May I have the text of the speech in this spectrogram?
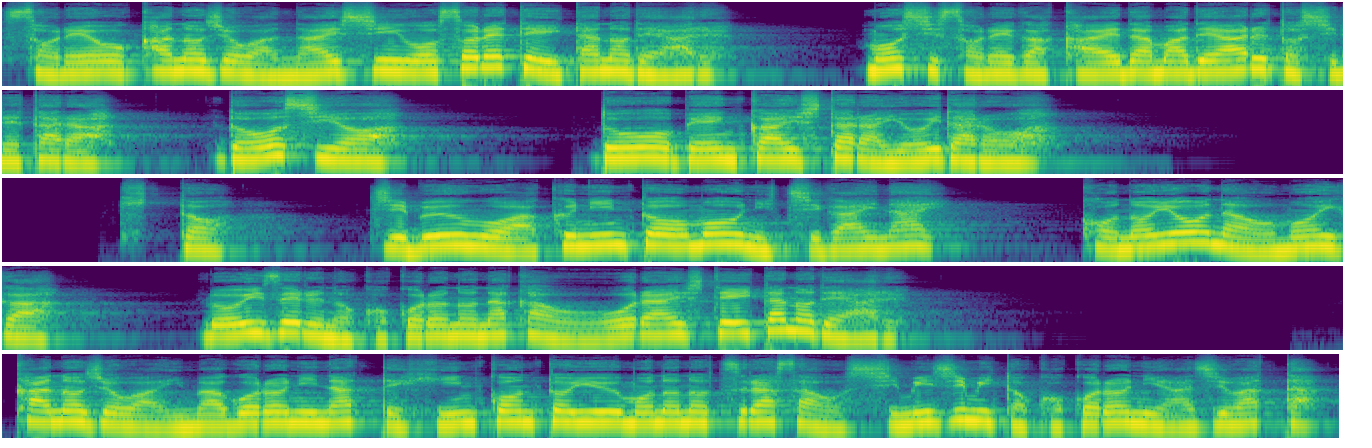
それを彼女は内心恐れていたのである。もしそれが替え玉であると知れたら、どうしよう。どう弁解したらよいだろう。きっと、自分を悪人と思うに違いない。このような思いが、ロイゼルの心の中を往来していたのである。彼女は今頃になって貧困というものの辛さをしみじみと心に味わった。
